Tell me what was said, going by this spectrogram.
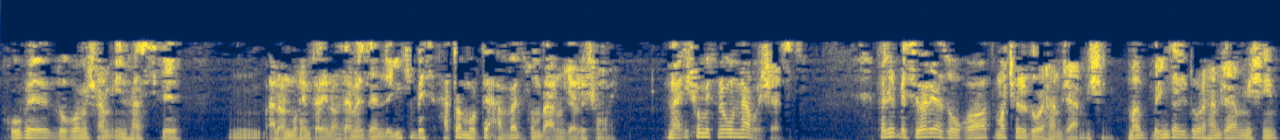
خوبه. دومش هم این هست که الان مهمترین آدم زندگی که حتی مورد اولتون برمیگرده شما نه ایشون می‌تونه اون نباشه عزیز. ولی بسیاری از اوقات ما چرا دور هم جمع میشیم؟ ما به این دلیل دور هم جمع میشیم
